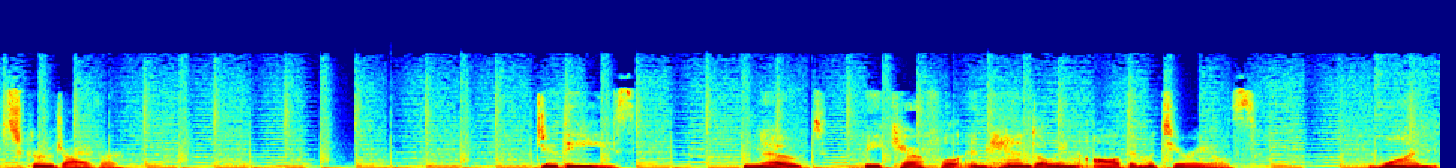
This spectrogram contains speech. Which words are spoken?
Screwdriver. Do these. Note, be careful in handling all the materials. 1.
